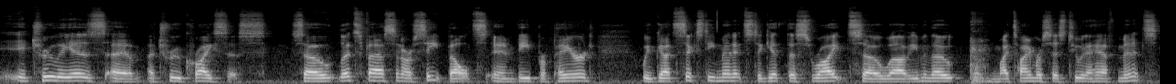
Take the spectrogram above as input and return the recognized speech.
it truly is a, a true crisis. So let's fasten our seatbelts and be prepared. We've got 60 minutes to get this right. So uh, even though my timer says two and a half minutes,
